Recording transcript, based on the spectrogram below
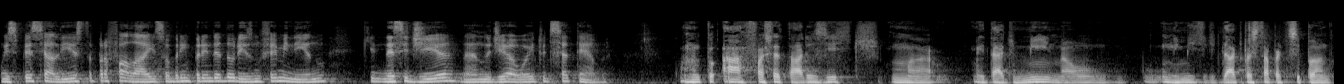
um especialista para falar aí sobre empreendedorismo feminino, que nesse dia, né, no dia 8 de setembro. Quanto à faixa etária, existe uma idade mínima ou um limite de idade para estar participando?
